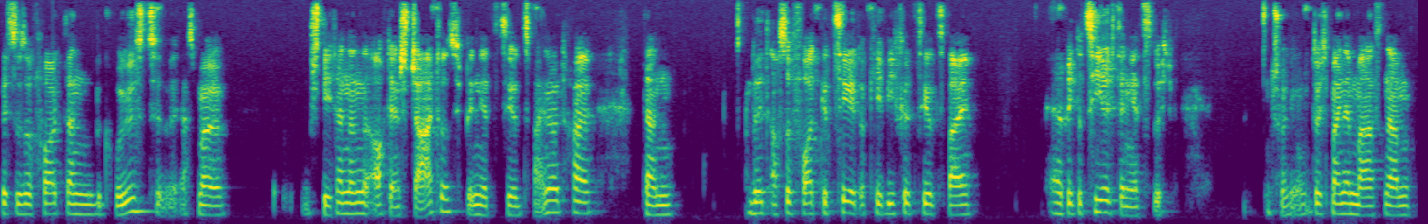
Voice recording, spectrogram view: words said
bist du sofort dann begrüßt. Erstmal steht dann, dann auch dein Status, ich bin jetzt CO2-neutral. Dann wird auch sofort gezählt, okay, wie viel CO2 äh, reduziere ich denn jetzt durch, Entschuldigung, durch meine Maßnahmen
